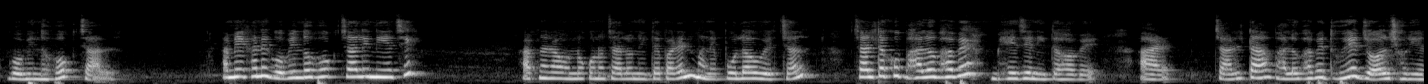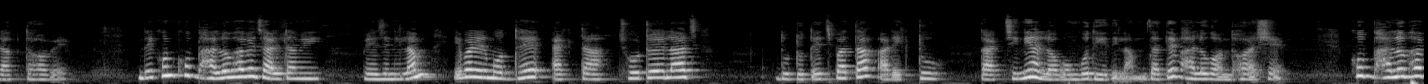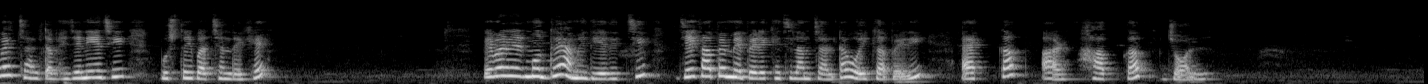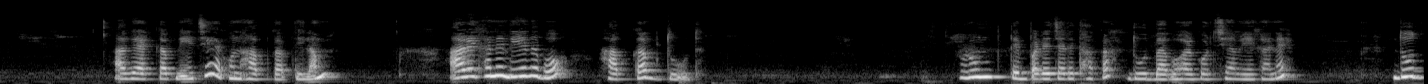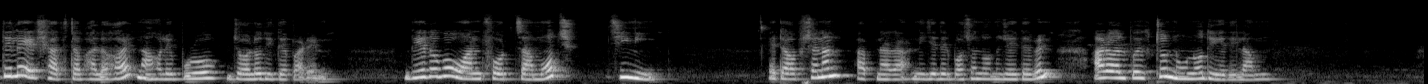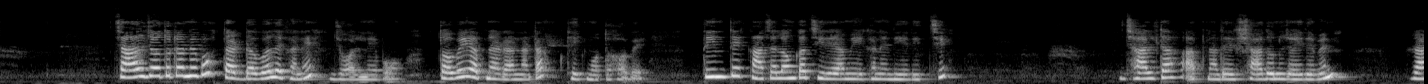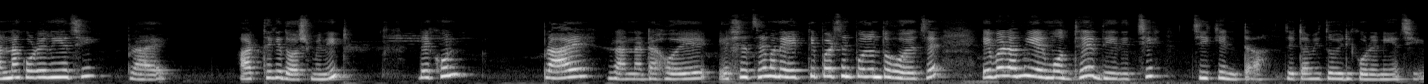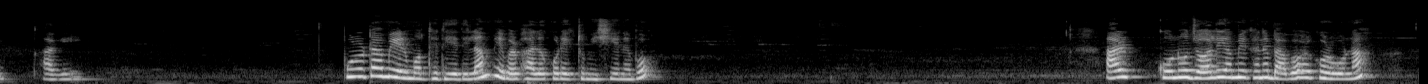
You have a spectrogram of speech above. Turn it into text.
গোবিন্দভোগ চাল। আমি এখানে গোবিন্দভোগ চালই নিয়েছি। আপনারা অন্য কোনো চালও নিতে পারেন মানে পোলাওয়ের চাল। চালটা খুব ভালোভাবে ভেজে নিতে হবে। আর চালটা ভালোভাবে ধুয়ে জল ঝরিয়ে রাখতে হবে। দেখুন খুব ভালোভাবে চালটা আমি ভেজে নিলাম। এবার এর মধ্যে একটা ছোট এলাচ, দুটো তেজপাতা আর একটু দারচিনি আর লবঙ্গ দিয়ে দিলাম যাতে ভালো গন্ধ আসে। খুব ভালোভাবে চালটা ভেজে নিয়েছি, বুঝতেই পাচ্ছেন দেখে। এবার এর মধ্যে আমি দিয়ে দিচ্ছি যে কাপে মেপে রেখেছিলাম চালটা, ওই কাপেরই এক কাপ আর হাফ কাপ জল। আগে এক কাপ নিয়েছি, এখন হাফ কাপ দিলাম। আর এখানে দিয়ে দেব হাফ কাপ দুধ। রুম টেম্পারেচারে থাকা দুধ ব্যবহার করছি আমি এখানে। দুধ দিলে এর স্বাদটা ভালো হয়, না হলে পুরো জলও দিতে পারেন। দিয়ে দেবো ওয়ান ফোর্থ চামচ চিনি। এটা অপশনাল আপনারা নিজেদের পছন্দ অনুযায়ী দেবেন। আর অল্প একটু নুনও দিয়ে দিলাম। চাল যতটা নেব, তার ডাবল এখানে জল নেব। তবেই আপনার রান্নাটা ঠিক মতো হবে। তিনটে কাঁচা লঙ্কা চিড়ে আমি এখানে দিয়ে দিচ্ছি। ঝালটা আপনাদের স্বাদ অনুযায়ী দেবেন। রান্না করে নিয়েছি প্রায় আট থেকে দশ মিনিট। দেখুন, প্রায় রান্নাটা হয়ে এসেছে মানে এইট্টি পার্সেন্ট পর্যন্ত হয়েছে। এবার আমি এর মধ্যে দিয়ে দিচ্ছি চিকেনটা যেটা আমি তৈরি করে নিয়েছি আগেই। পুরোটা আমি এর মধ্যে দিয়ে দিলাম, এবার ভালো করে একটু মিশিয়ে নেব। আর কোনো জলই আমি এখানে ব্যবহার করব না।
